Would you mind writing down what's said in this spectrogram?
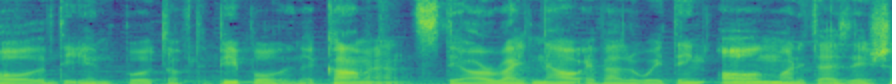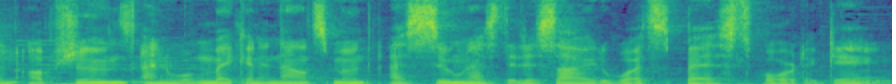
all of the input of the people in the comments. They are right now evaluating all monetization options and will make an announcement as soon as they decide what's best for the game.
